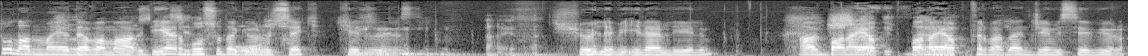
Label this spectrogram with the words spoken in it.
Dolanmaya Şöyle devam abi. boss Diğer boss'u da Oh. görürsek keseriz. Aynen. Şöyle bir ilerleyelim. Abi bana Şöyle yap bana ilerleyelim. yaptırma. Ben Cem'i seviyorum.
